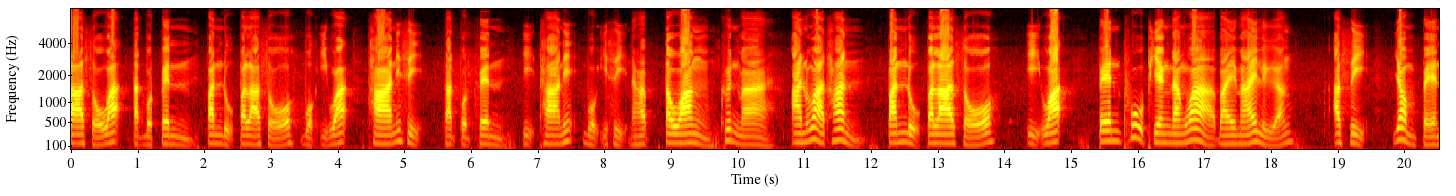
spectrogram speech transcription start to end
ลาโสวะ ตัดบทเป็น ปันดุปลาโสบวกอิวะ ทานิสิ ตัดบทเป็น อิทานิบวกอิสินะครับตวังขึ้นมา อันว่าท่าน ปันดุปลาโส อิวะ เป็นผู้เพียงดังว่าใบไม้เหลือง อสิย่อมเป็น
